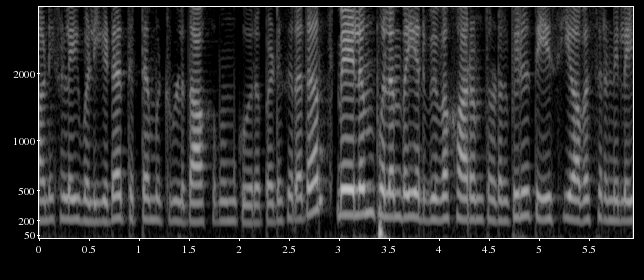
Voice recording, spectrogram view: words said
ஆணைகளை வெளியிட திட்டமிட்டுள்ளதாகவும் கூறப்படுகிறது. மேலும் புலம்பெயர் விவகாரம் தொடர்பில் தேசிய அவசர நிலை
